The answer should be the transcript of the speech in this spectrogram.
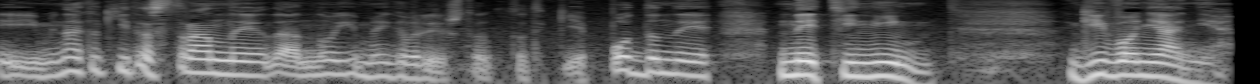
И имена какие-то странные, да, но и мы говорили, что это такие подданные Нетиним, гивоняне.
